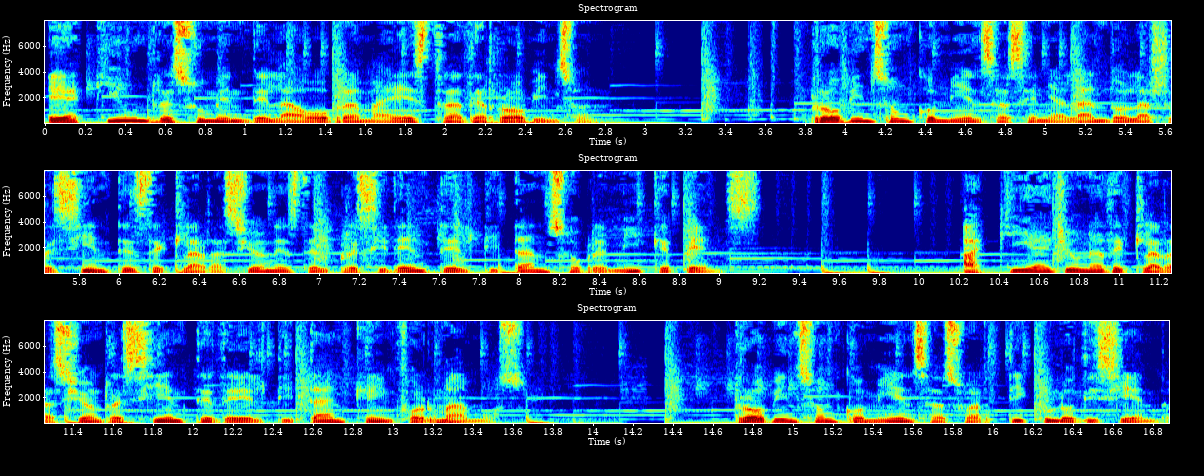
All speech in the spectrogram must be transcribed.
He aquí un resumen de la obra maestra de Robinson. Robinson comienza señalando las recientes declaraciones del presidente El Titán sobre Mike Pence. Aquí hay una declaración reciente de El Titán que informamos. Robinson comienza su artículo diciendo,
